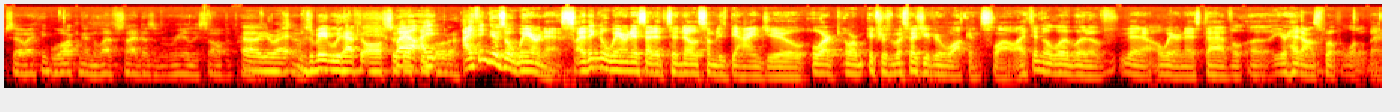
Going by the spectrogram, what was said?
So I think walking on the left side doesn't really solve the problem. Oh, you're right. So- So maybe we'd have to also well, get I, people to. I think there's awareness. I think awareness that it's to know somebody's behind you, or or if you're especially if you're walking slow. I think a little bit of you know, awareness to have uh, your head on a swivel a little bit.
